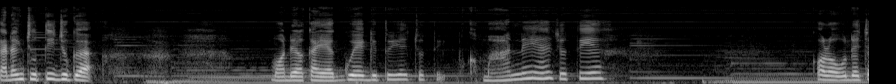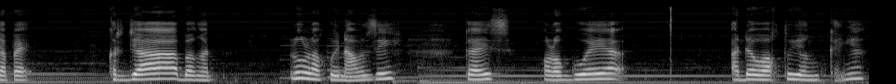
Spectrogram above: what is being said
Kadang cuti juga model kayak gue gitu ya cuti. Ke mana ya cuti ya kalau udah capek kerja banget lu lakuin apa sih? Guys kalau gue ya ada waktu yang kayaknya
